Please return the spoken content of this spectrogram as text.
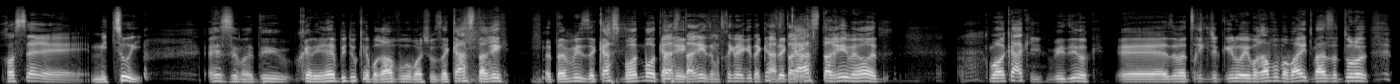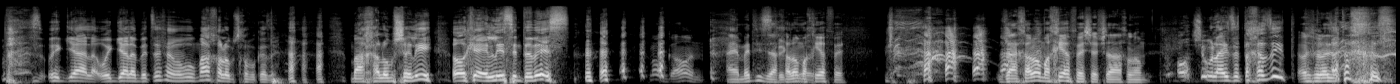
חוסר אה, מיצוי. איזה מדהים, כנראה בדיוק הם רבו או משהו, זה כעס טרי. אתה מבין, זה כעס מאוד מאוד כעס טרי. טרי, זה מצחיק להגיד את הכעס זה טרי. כעס טרי מאוד. כמו הקקי, בדיוק. אה, זה מצחיק שכאילו הם רבו בבית ואז נתנו לו, ואז הוא הגיע הוא הגיע לבית ספר ואמרו מה החלום שלך והוא כזה, מה החלום שלי? אוקיי, listen to this. האמת היא זה החלום. הכי יפה. זה החלום הכי יפה שאפשר לחלום. או שאולי זה תחזית. או שאולי זה תחזית.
